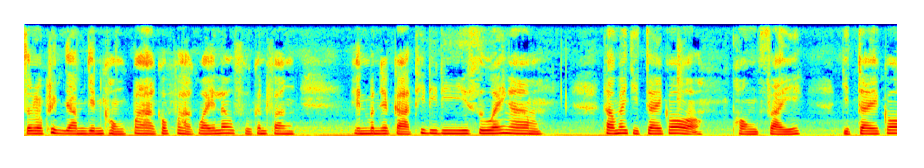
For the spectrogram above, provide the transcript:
สำหรับคลิปยามเย็นของป้าก็ฝากไว้เล่าสู่กันฟัง เห็นบรรยากาศที่ดี ๆ สวยงามทำให้จิตใจก็ ผ่องใส จิตใจก็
